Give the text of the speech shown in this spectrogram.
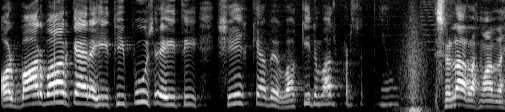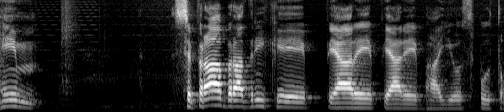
और बार बार कह रही थी, पूछ रही थी, शेख, क्या मैं वाकई नमाज़ पढ़ सकती हूँ? रहीम। सिपरा बरदरी के प्यारे प्यारे भाइयों, सपूतों,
